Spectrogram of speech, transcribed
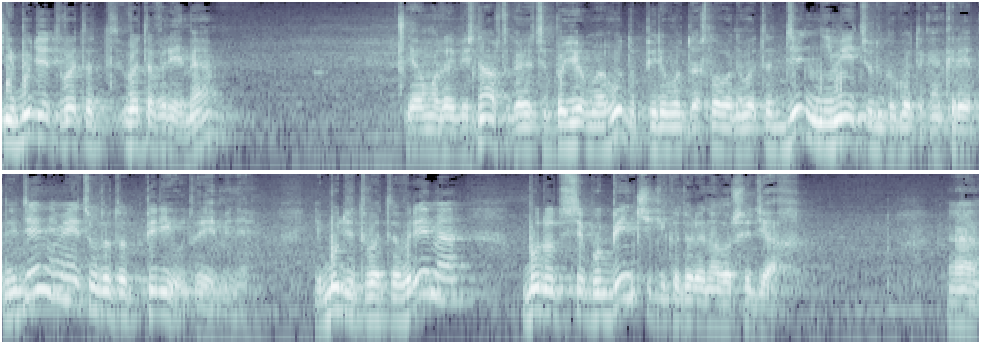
И будет в, этот, в это время, я вам уже объяснял, что говорится боем Агуду, перевод дословно в этот день, не имеется в виду какой-то конкретный день, имеется в виду этот период времени. И будет в это время, будут все бубенчики, которые на лошадях. Э,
